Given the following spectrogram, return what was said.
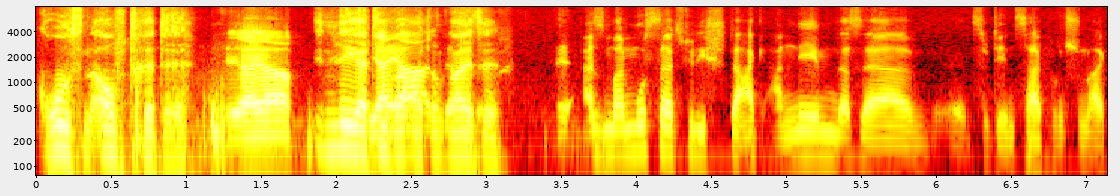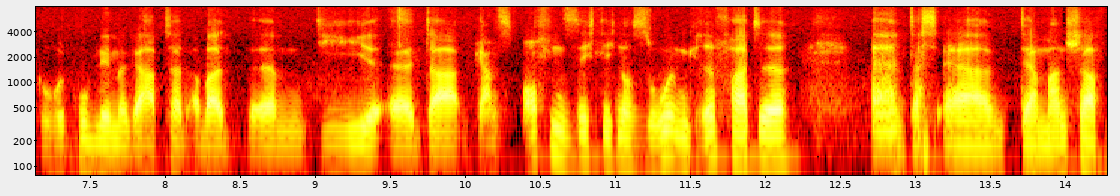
großen Auftritte. Ja, ja. In negativer ja, ja, Art und Weise also man muss natürlich stark annehmen, dass er äh, zu dem Zeitpunkt schon Alkoholprobleme gehabt hat, aber ähm, die äh, da ganz offensichtlich noch so im Griff hatte, äh, dass er der Mannschaft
